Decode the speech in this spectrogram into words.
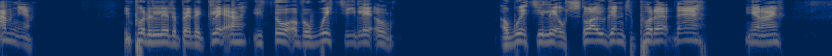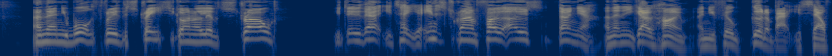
haven't you? You put a little bit of glitter. You thought of a witty little, a witty little slogan to put up there. You know, and then you walk through the streets. You go on a little stroll. You do that. You take your Instagram photos, don't you? And then you go home and you feel good about yourself.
